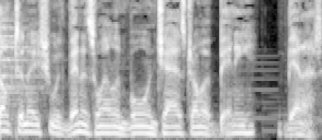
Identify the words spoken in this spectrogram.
Cocktail Nation with Venezuelan born jazz drummer Benny Bennett.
